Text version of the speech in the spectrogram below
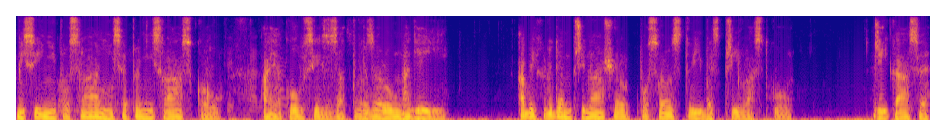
Misijní poslání se plní s láskou a jakousi zatvrzelou nadějí, abych lidem přinášel poselství bez přívlastků. Říká se,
